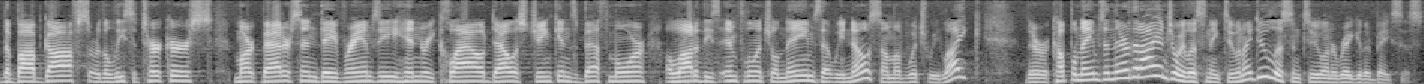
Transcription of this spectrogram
the Bob Goffs or the Lysa TerKeurst, Mark Batterson, Dave Ramsey, Henry Cloud, Dallas Jenkins, Beth Moore, a lot of these influential names that we know, some of which we like. There are a couple names in there that I enjoy listening to and I do listen to on a regular basis.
